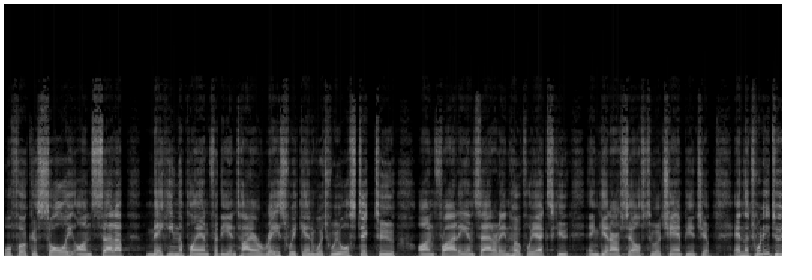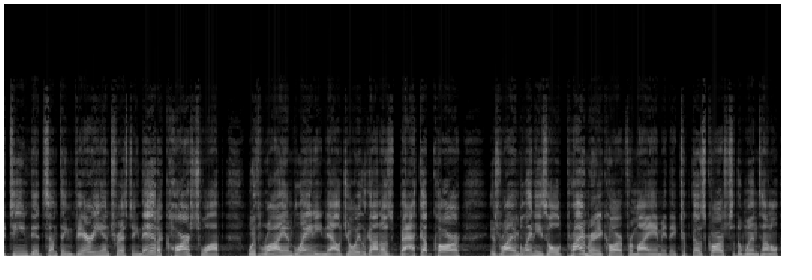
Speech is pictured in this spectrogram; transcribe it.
will focus solely on setup, making the plan for the entire race weekend, which we will stick to on Friday and Saturday and hopefully execute and get ourselves to a championship. And the 22 team did something very interesting. They had a car swap with Ryan Blaney. Now, Joey Logano's backup car is Ryan Blaney's old primary car from Miami. They took those cars to the wind tunnel,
